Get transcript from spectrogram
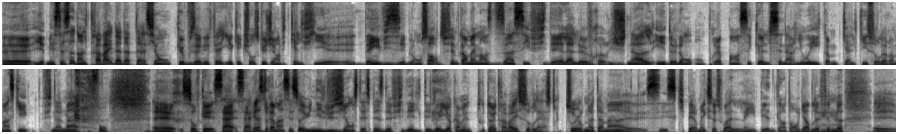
mais c'est ça, dans le travail d'adaptation que vous avez fait, il y a quelque chose que j'ai envie de qualifier d'invisible. On sort du film quand même en se disant c'est fidèle à l'œuvre originale et de là, on, pourrait penser que le scénario est comme calqué sur le roman, ce qui est finalement faux. Euh, sauf que ça, reste vraiment, c'est ça, une illusion, cette espèce de fidélité-là. Il y a quand même tout un travail sur la structure, notamment, euh, c'est ce qui permet que ce soit limpide quand on regarde le film. Euh,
